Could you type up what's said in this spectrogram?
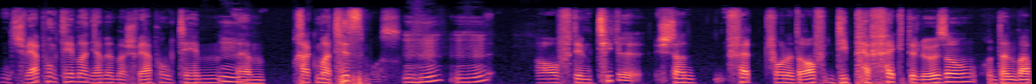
ein Schwerpunktthema, die haben immer Schwerpunktthemen, mhm. ähm, Pragmatismus. Mhm, mh. Auf dem Titel stand fett vorne drauf, die perfekte Lösung und dann war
